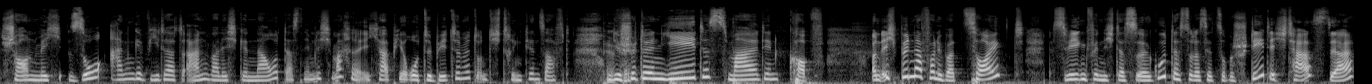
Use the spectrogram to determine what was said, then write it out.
schauen mich so angewidert an, weil ich genau das nämlich mache. Ich habe hier rote Beete mit und ich trinke den Saft. Perfekt. Und die schütteln jedes Mal den Kopf. Und ich bin davon überzeugt, deswegen finde ich das äh, gut, dass du das jetzt so bestätigt hast, ja,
